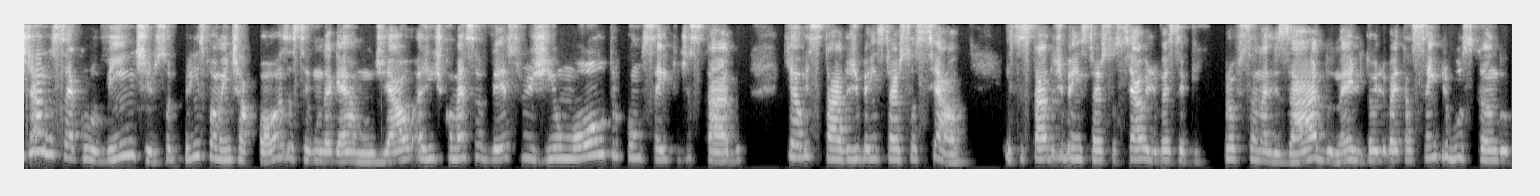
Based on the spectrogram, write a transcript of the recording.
Já no século XX, principalmente após a Segunda Guerra Mundial, a gente começa a ver surgir um outro conceito de Estado, que é o Estado de bem-estar social. Esse Estado de bem-estar social ele vai ser profissionalizado, né? Então ele vai estar sempre buscando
